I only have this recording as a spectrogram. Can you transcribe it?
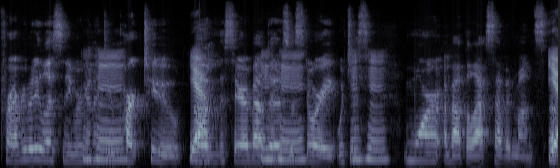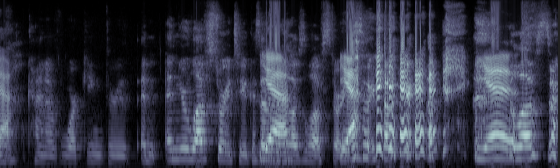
for everybody listening, we're gonna Mhm. do part two Yeah. of the Sarah Baldoza Mhm. story, which is Mm-hmm. more about the last seven months. Of Yeah. Kind of working through and and your love story too, because everybody Yeah. loves a love story. Yeah. So yes. the love story.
